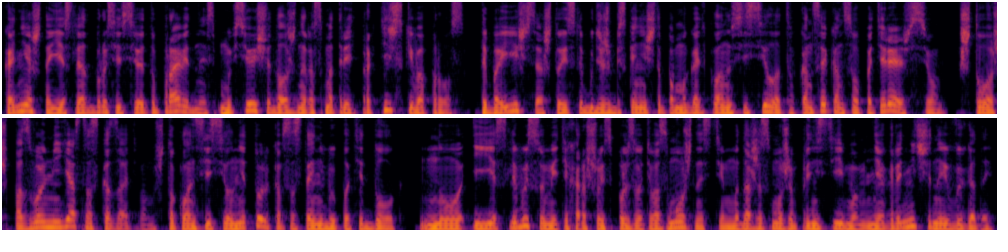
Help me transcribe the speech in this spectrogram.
Конечно, если отбросить всю эту праведность, мы все еще должны рассмотреть практический вопрос. Ты боишься, что если будешь бесконечно помогать клану Сисила, то в конце концов потеряешь все. Что ж, позволь мне ясно сказать вам, что клан Сисил не только в состоянии выплатить долг, но и если вы сумеете хорошо использовать возможности, мы даже сможем принести вам неограниченные выгоды.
